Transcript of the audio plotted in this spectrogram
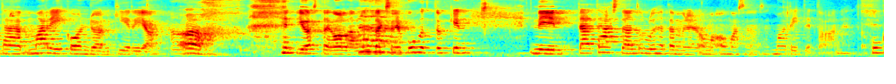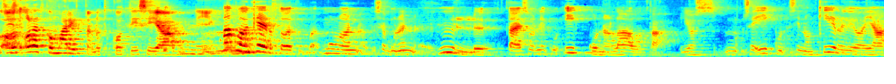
Tämä Marie Kondon kirja, Ah, josta ollaan muistaakseni puhuttukin. Niin tä, tästä on tullut ihan tämmöinen oma, oma sanansa, että maritetaan. Että Kuka, siis, oletko marittanut kotisi? Ja, niin Mä voin kertoa, että mulla on semmoinen hylly, tai se on niinku ikkunalauta, jos se ikkuna, siinä on kirjoja,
